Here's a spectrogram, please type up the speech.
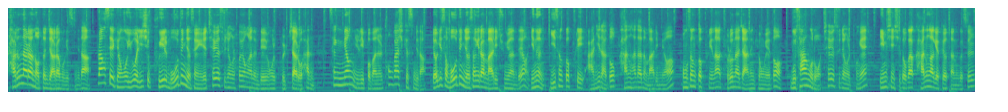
다른 나라는 어떤지 알아보겠습니다. 프랑스의 경우 6월 29일 모든 여성에게 체외 수정을 허용하는 내용을 골자로 한 생명윤리 법안을 통과시켰습니다. 여기서 모든 여성이란 말이 중요한데요. 이는 이성 커플이 아니라도 가능하다는 말이며 동성 커플이나 결혼하지 않은 경우에도 무상으로 체외 수정을 통해 임신 시도가 가능하게 되었다는 것을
